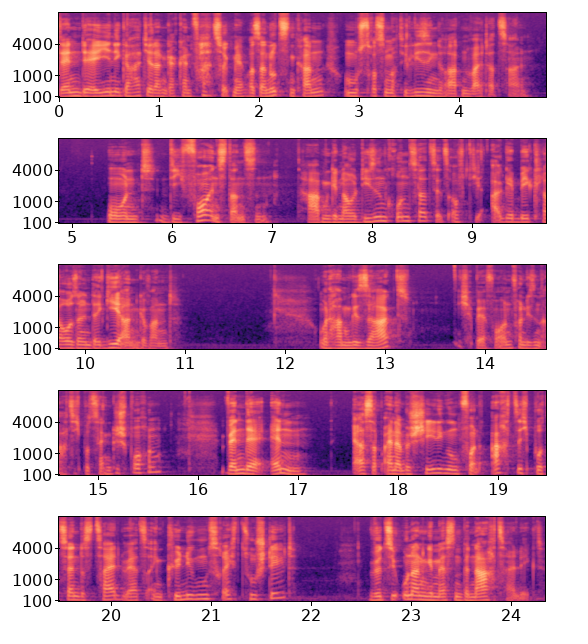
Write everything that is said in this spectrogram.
denn derjenige hat ja dann gar kein Fahrzeug mehr, was er nutzen kann und muss trotzdem noch die Leasingraten weiterzahlen. Und die Vorinstanzen haben genau diesen Grundsatz jetzt auf die AGB-Klauseln der G angewandt und haben gesagt, ich habe ja vorhin von diesen 80% gesprochen, wenn der N erst ab einer Beschädigung von 80% des Zeitwerts ein Kündigungsrecht zusteht, wird sie unangemessen benachteiligt.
